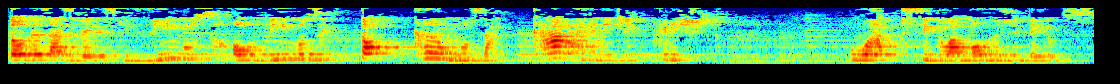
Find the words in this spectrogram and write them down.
Todas as vezes que vimos, ouvimos e tocamos a carne de Cristo, o ápice do amor de Deus.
